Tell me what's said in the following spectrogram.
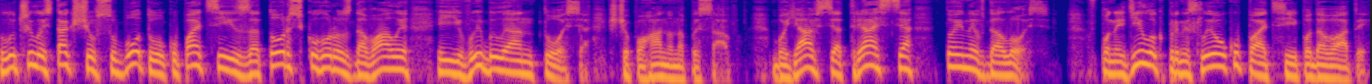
Лучилось так, що в суботу окупації Заторського роздавали і вибили Антося, що погано написав. Боявся, трясся, то й не вдалось. В понеділок принесли окупації подавати.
